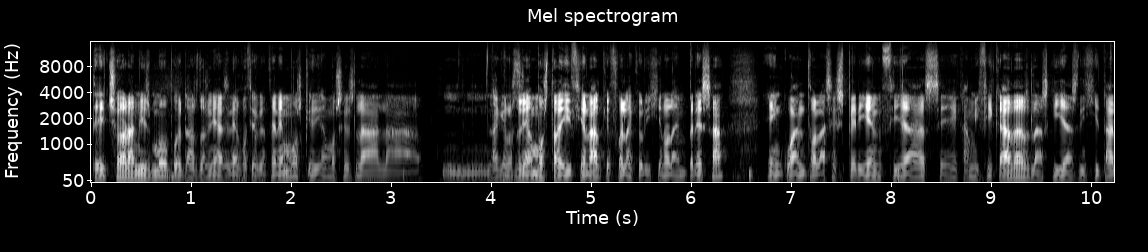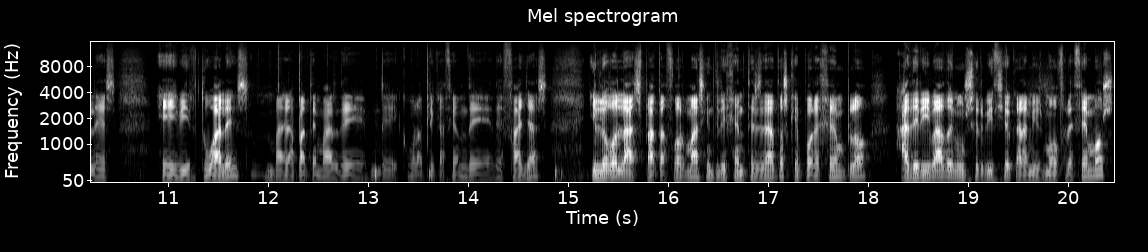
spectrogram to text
De hecho, ahora mismo, pues las dos líneas de negocio que tenemos, que digamos es la, la, que nosotros llamamos tradicional, que fue la que originó la empresa, en cuanto a las experiencias eh, gamificadas, las guías digitales eh, virtuales, ¿vale? la parte más de, como la aplicación de fallas, y luego las plataformas inteligentes de datos que, por ejemplo, ha derivado en un servicio que ahora mismo ofrecemos,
